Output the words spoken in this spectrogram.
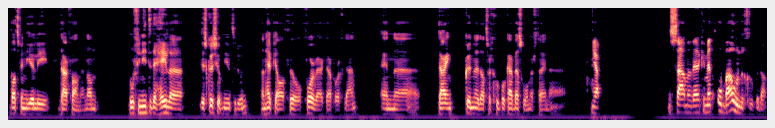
Wat vinden jullie daarvan? En dan hoef je niet de hele discussie opnieuw te doen. Dan heb je al veel voorwerk daarvoor gedaan. En eh, daarin kunnen dat soort groepen elkaar best wel ondersteunen. Samenwerken met opbouwende groepen dan.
